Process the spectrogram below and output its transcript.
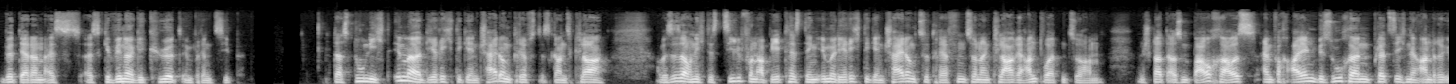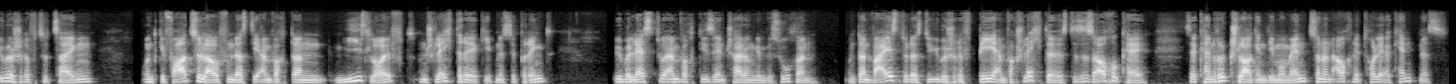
wird der dann als, als Gewinner gekürt im Prinzip dass du nicht immer die richtige Entscheidung triffst, ist ganz klar. Aber es ist auch nicht das Ziel von AB-Testing, immer die richtige Entscheidung zu treffen, sondern klare Antworten zu haben. Anstatt aus dem Bauch raus einfach allen Besuchern plötzlich eine andere Überschrift zu zeigen und Gefahr zu laufen, dass die einfach dann mies läuft und schlechtere Ergebnisse bringt, überlässt du einfach diese Entscheidung den Besuchern. Und dann weißt du, dass die Überschrift B einfach schlechter ist. Das ist auch okay. Das ist ja kein Rückschlag in dem Moment, sondern auch eine tolle Erkenntnis,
